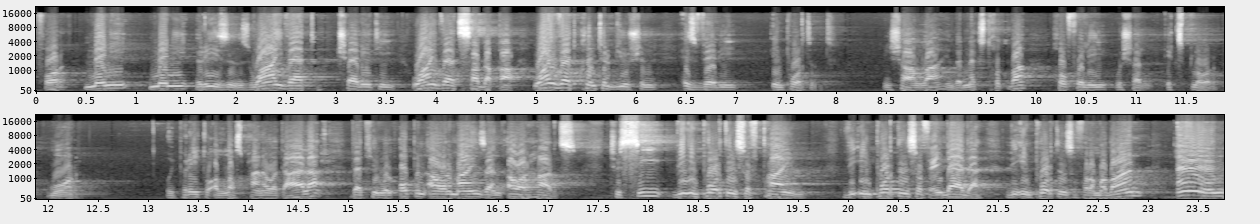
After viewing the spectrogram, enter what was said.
For many, many reasons. Why that charity, why that sadaqah, why that contribution is very important. Inshallah, in the next khutbah, hopefully we shall explore more. We pray to Allah subhanahu wa ta'ala that He will open our minds and our hearts to see the importance of time, the importance of ibadah, the importance of Ramadan, and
